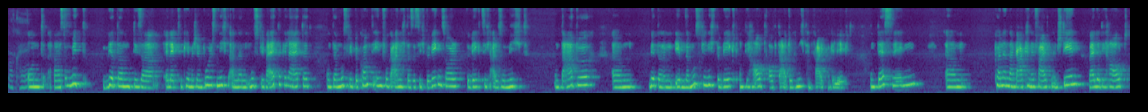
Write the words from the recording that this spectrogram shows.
Okay. Und äh, somit wird dann dieser elektrochemische Impuls nicht an den Muskel weitergeleitet und der Muskel bekommt die Info gar nicht, dass er sich bewegen soll, bewegt sich also nicht. Und dadurch ähm, wird dann eben der Muskel nicht bewegt und die Haut auch dadurch nicht in Falten gelegt. Und deswegen ähm, können dann gar keine Falten entstehen, weil ja die Haut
